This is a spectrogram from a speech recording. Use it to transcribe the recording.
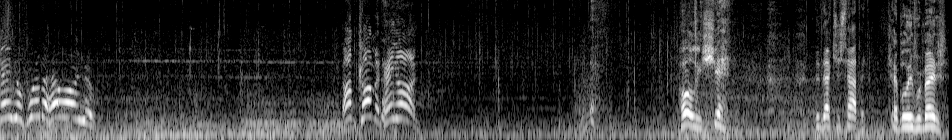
Daniels, where the hell are you? I'm coming, hang on! Holy shit. Did that just happen? Can't believe we made it.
